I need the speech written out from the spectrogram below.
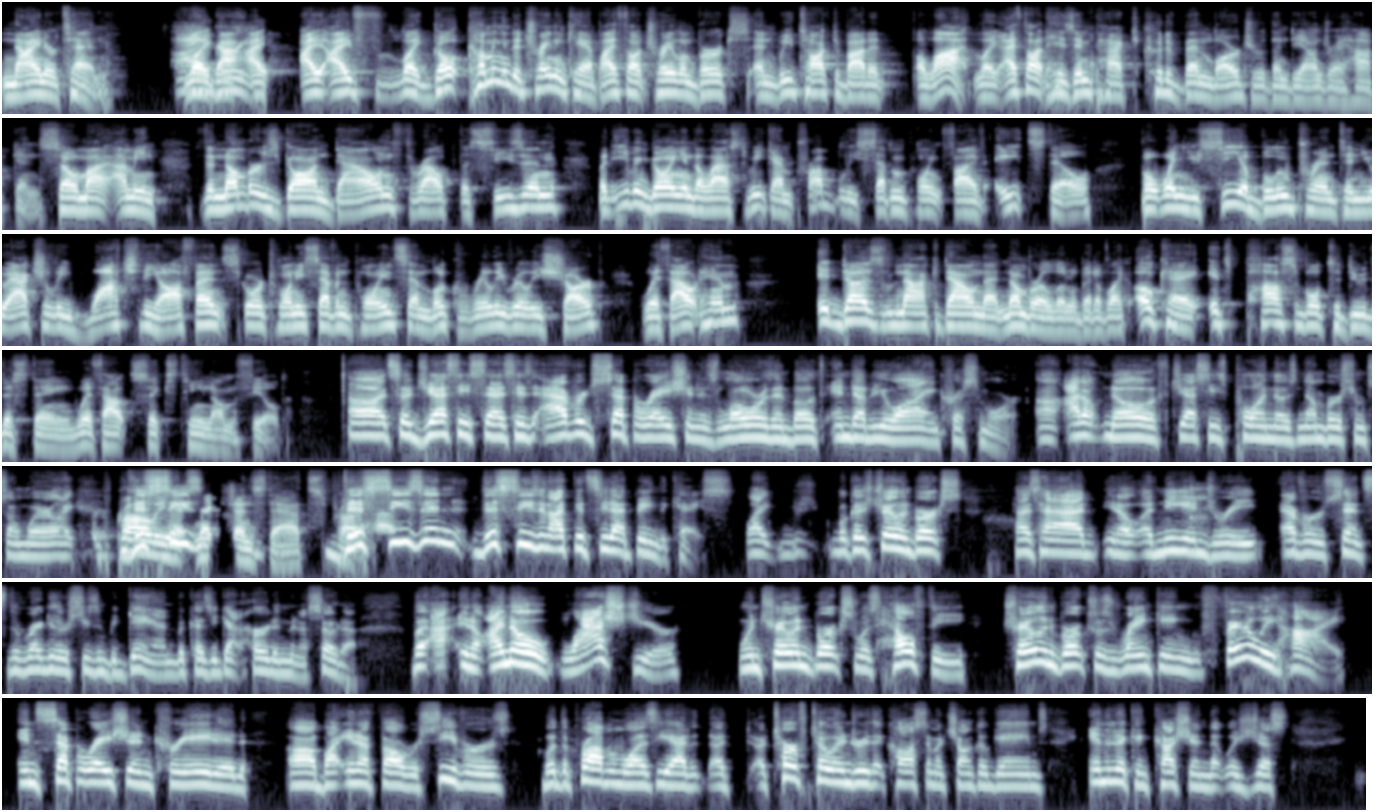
Nine or ten. I like agree. I, I, I, like go coming into training camp. I thought Treylon Burks, and we talked about it a lot. Like I thought his impact could have been larger than DeAndre Hopkins. So my I mean, the numbers gone down throughout the season, but even going into last week, I'm probably 7.58 still. But when you see a blueprint and you actually watch the offense score 27 points and look really, really sharp without him, it does knock down that number a little bit of like, okay, it's possible to do this thing without 16 on the field. Uh, so Jesse says his average separation is lower than both NWI and Chris Moore. Uh, I don't know if Jesse's pulling those numbers from somewhere. Like it's probably this season, next gen stats. This season, this season, I could see that being the case. Like because Treylon Burks has had you know a knee injury ever since the regular season began because he got hurt in Minnesota. But I, you know, I know last year when Treylon Burks was healthy, Treylon Burks was ranking fairly high in separation created uh, by NFL receivers. But the problem was he had a, a, turf toe injury that cost him a chunk of games, and then a concussion that was just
